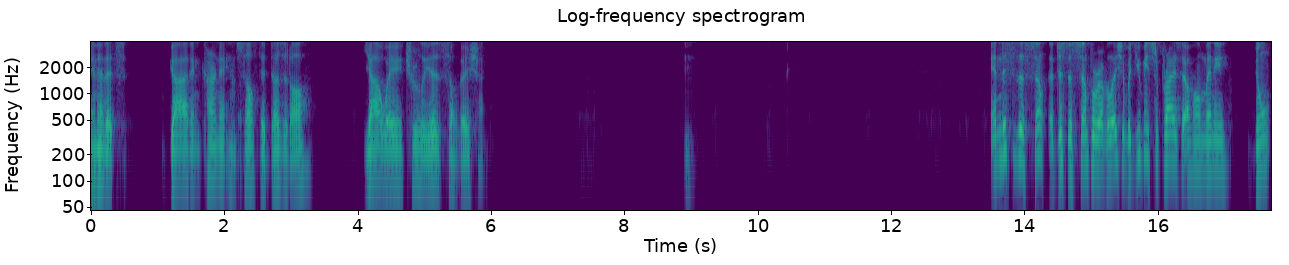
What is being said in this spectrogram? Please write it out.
And that it's God incarnate himself that does it all. Yahweh truly is salvation. Mm. and this is a sim- just a simple revelation, but you'd be surprised at how many don't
